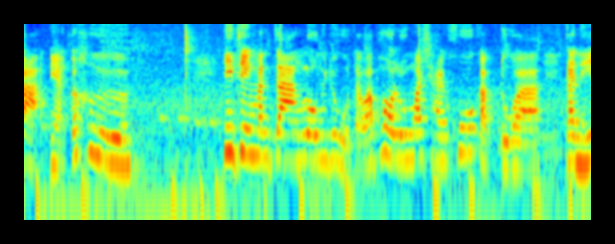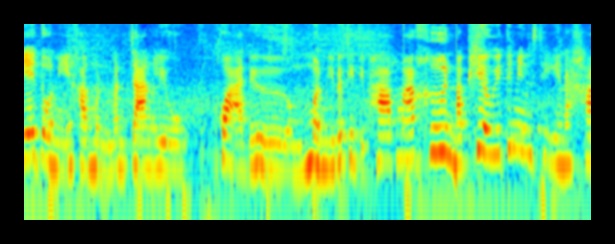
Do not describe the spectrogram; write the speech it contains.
กะเนี่ยก็คือ จริงๆ มันจางลงอยู่ แต่ว่าพอลุงมาใช้คู่กับตัวกานิเย่ตัวนี้ค่ะ เหมือนมันจางเร็ว กว่าเดิม เหมือนมีประสิทธิภาพมากขึ้นเพียววิตามินซีนะคะ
